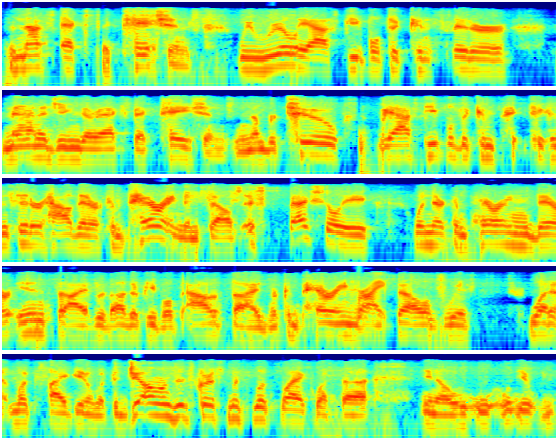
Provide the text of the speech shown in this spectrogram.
and that's expectations. We really ask people to consider managing their expectations. Number two, we ask people to, comp- to consider how they're comparing themselves, especially when they're comparing their insides with other people's outsides or comparing right. themselves with what it looks like, you know, what the Joneses Christmas looks like, what the, you know,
